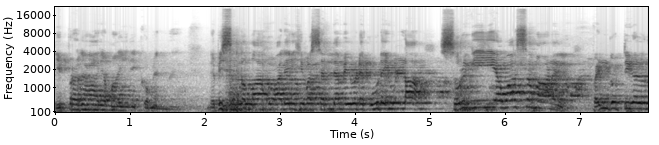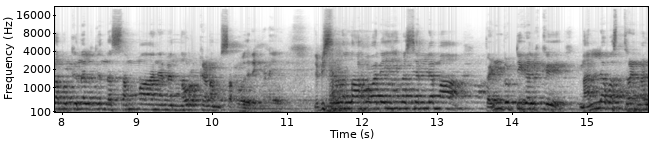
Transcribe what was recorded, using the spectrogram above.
ഇപ്രകാരമായിരിക്കുമെന്ന്. നബി സല്ലല്ലാഹു അലൈഹി വസല്ലമയുടെ കൂടെയുള്ള സ്വർഗീയ വാസമാണ് പെൺകുട്ടികൾ നമുക്ക് നൽകുന്ന സമ്മാനം എന്നോർക്കണം സഹോദരങ്ങളെ. നബി സല്ലല്ലാഹു അലൈഹി വസല്ലമ പെൺകുട്ടികൾക്ക് നല്ല വസ്ത്രങ്ങൾ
